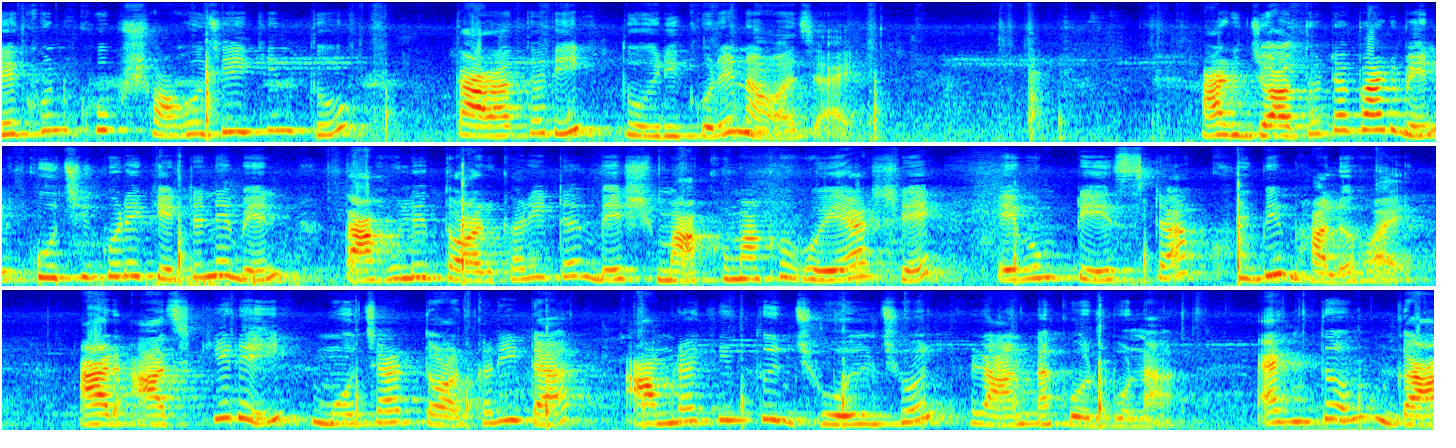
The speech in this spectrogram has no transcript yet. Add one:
দেখুন খুব সহজেই কিন্তু তাড়াতাড়ি তৈরি করে নেওয়া যায়। আর যতটা পারবেন কুচি করে কেটে নেবেন, তাহলে তরকারিটা বেশ মাখো মাখো হয়ে আসে এবং টেস্টটা খুবই ভালো হয়। আর আজকের এই মোচার তরকারিটা আমরা কিন্তু ঝোল ঝোল রান্না করব না। একদম গা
